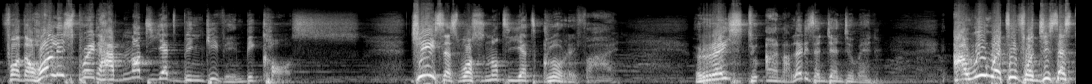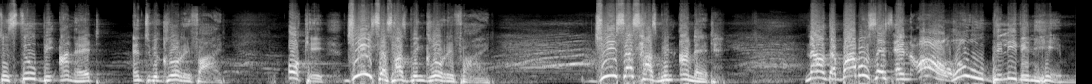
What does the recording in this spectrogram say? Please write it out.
for the Holy Spirit had not yet been given because Jesus was not yet glorified, raised to honor. Ladies and gentlemen, are we waiting for Jesus to still be honored and to be glorified? Okay, Jesus has been glorified, Jesus has been honored. Now, the Bible says, and all who believe in him,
